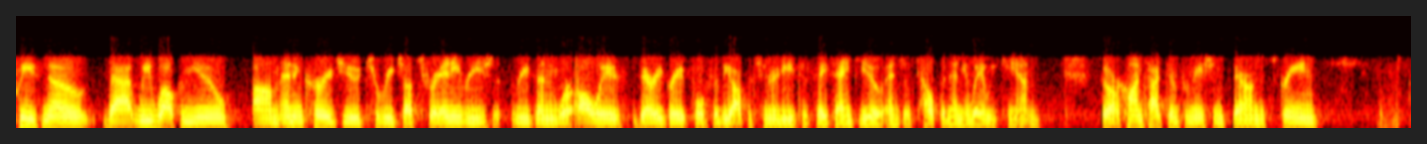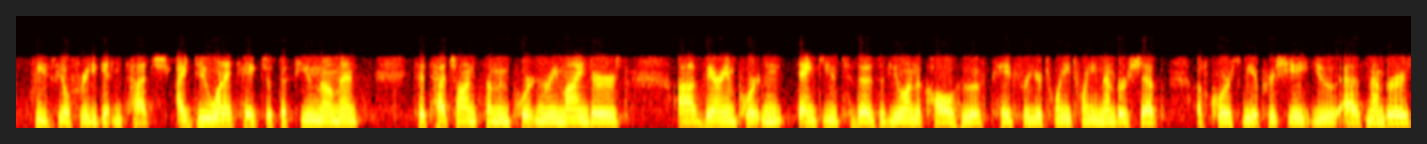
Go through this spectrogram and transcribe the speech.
please know that we welcome you um, and encourage you to reach us for any reason. We're always very grateful for the opportunity to say thank you and just help in any way we can. So our contact information is there on the screen. Please feel free to get in touch. I do want to take just a few moments to touch on some important reminders. Uh, very important. Thank you to those of you on the call who have paid for your 2020 membership. Of course, we appreciate you as members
